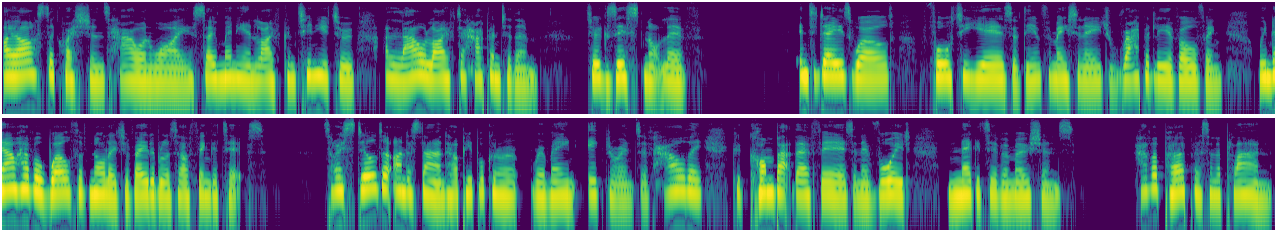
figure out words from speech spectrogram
I ask the questions how and why so many in life continue to allow life to happen to them, to exist, not live. In today's world, 40 years of the information age rapidly evolving, we now have a wealth of knowledge available at our fingertips. So I still don't understand how people can re- remain ignorant of how they could combat their fears and avoid negative emotions. Have a purpose and a plan.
